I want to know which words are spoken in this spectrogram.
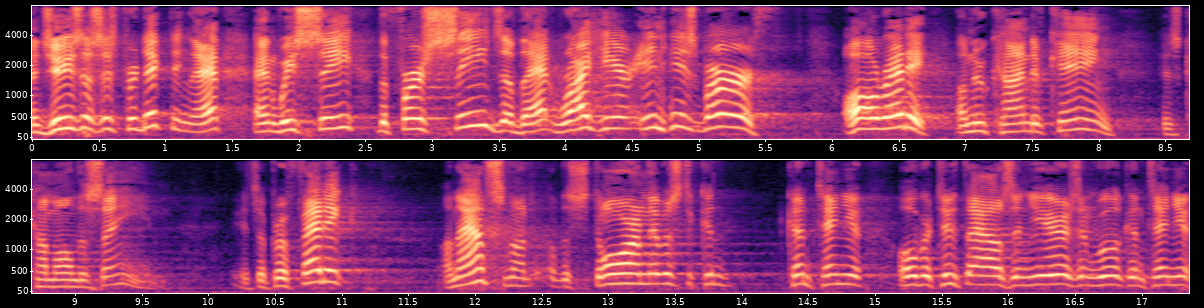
And Jesus is predicting that, and we see the first seeds of that right here in his birth. Already, a new kind of king has come on the scene. It's a prophetic announcement of the storm that was to con- continue over 2,000 years and will continue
